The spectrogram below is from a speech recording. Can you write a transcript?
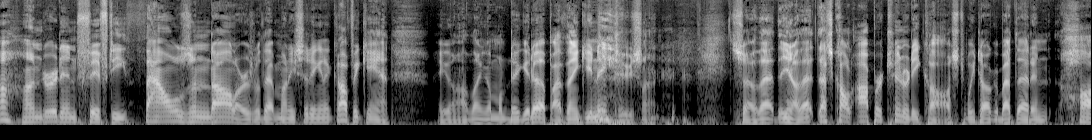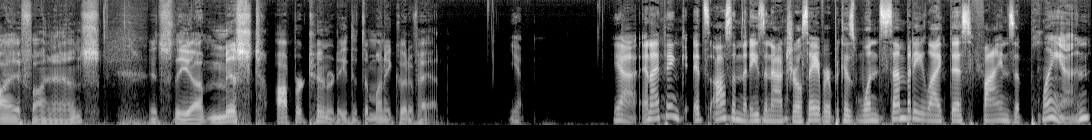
$150,000 with that money sitting in a coffee can. You know, I think I'm gonna dig it up. I think you need to, son. So that you know that that's called opportunity cost. We talk about that in high finance. It's the uh, missed opportunity that the money could have had. Yep. Yeah, and I think it's awesome that he's a natural saver because when somebody like this finds a plan,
